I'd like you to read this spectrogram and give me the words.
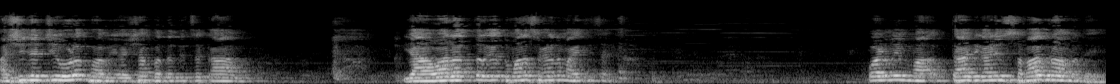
अशी ज्यांची ओळख व्हावी अशा पद्धतीचं काम या अहवालात तर काही तुम्हाला सगळ्यांना माहितीच आहे. पण मी मा- त्या ठिकाणी सभागृहामध्ये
